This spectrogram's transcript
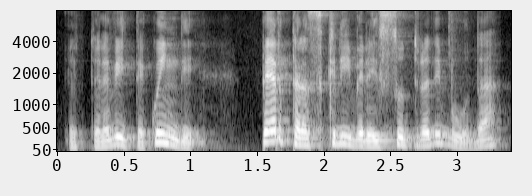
di tutte le vite. Quindi per trascrivere il sutra di Buddha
